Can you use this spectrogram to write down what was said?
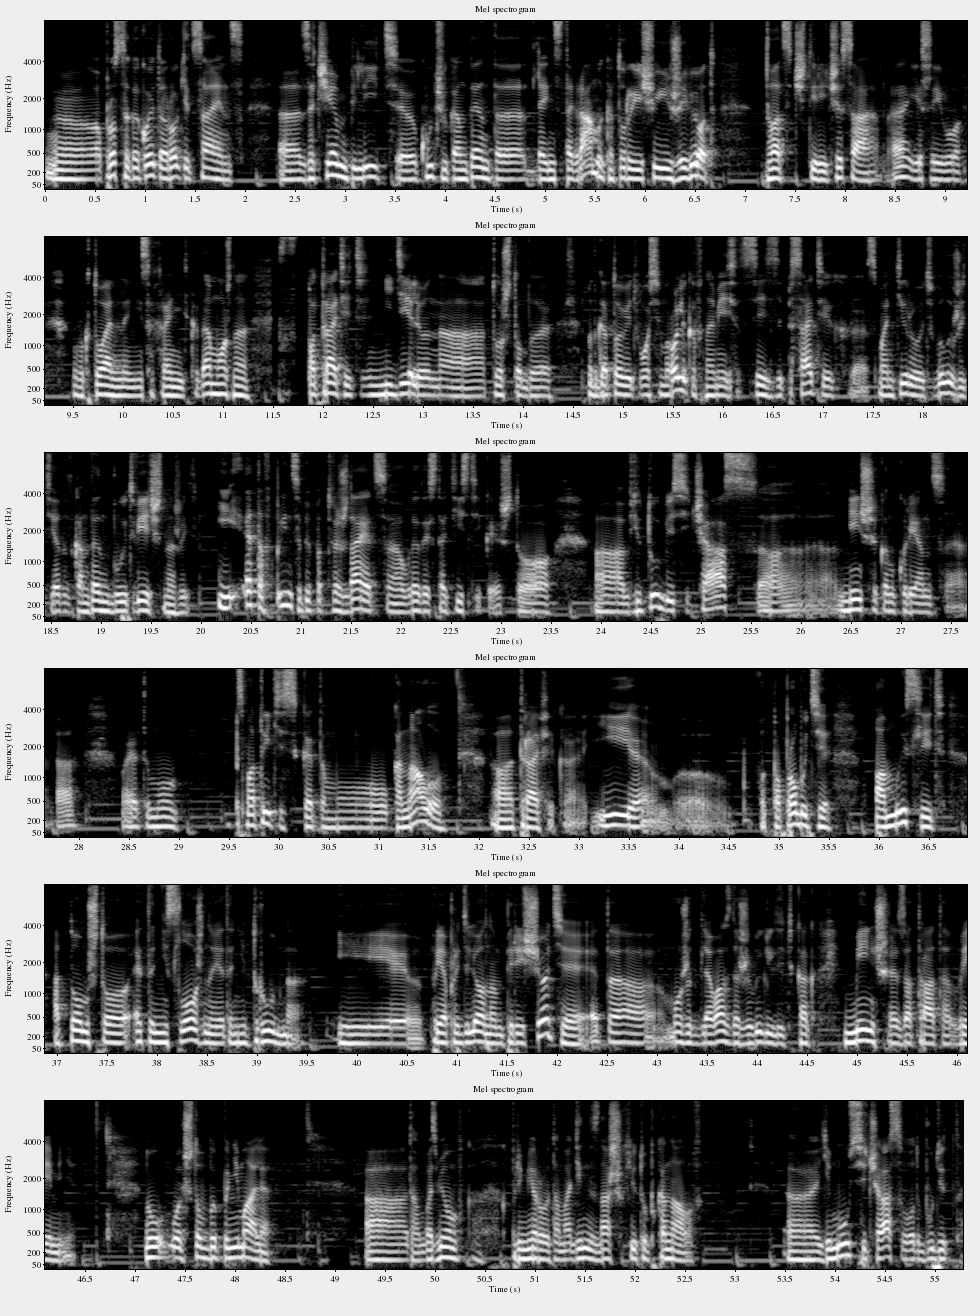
э, просто какой-то rocket science. Э, зачем пилить э, кучу контента для Инстаграма, который еще и живет 24 часа, да, если его в актуальной не сохранить, когда можно потратить неделю на то, чтобы подготовить 8 роликов на месяц, сесть, записать их, э, смонтировать, выложить, и этот контент будет вечно жить. И это, в принципе, подтверждается вот этой статистикой, что э, в Ютубе сейчас э, меньше конкуренция, да, поэтому присмотритесь к этому каналу э, трафика и э, вот попробуйте помыслить о том, что это не сложно и это не трудно. И при определенном пересчете это может для вас даже выглядеть как меньшая затрата времени. Ну, вот чтобы вы понимали, а, там, возьмем, к примеру, там, один из наших YouTube-каналов. А, ему сейчас вот будет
